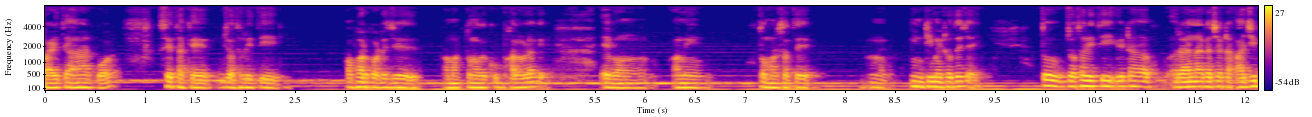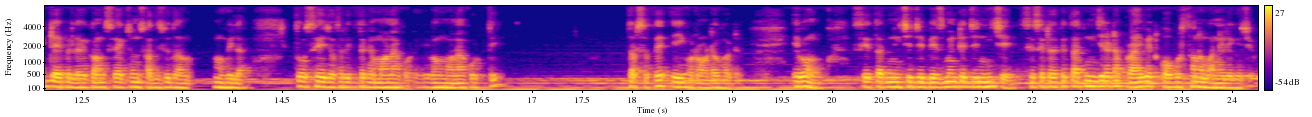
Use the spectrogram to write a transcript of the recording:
বাড়িতে আনার পর সে তাকে যথারীতি অফার করে যে, আমার তোমাকে খুব ভালো লাগে এবং আমি তোমার সাথে ইন্টিমেট হতে চাই। তো যথারীতি এটা রায়নার কাছে একটা আজীব টাইপের লাগে, কারণ সে একজন সাদিসুদা মহিলা। তো সে যথারীতি তাকে মানা করে এবং মানা করতেই তার সাথে এই ঘটনাটা ঘটে। এবং সে তার নিচে যে বেসমেন্টের যে নিচে, সে সেটাকে তার নিজের একটা প্রাইভেট কবরস্থানও বানিয়ে রেখেছিল।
